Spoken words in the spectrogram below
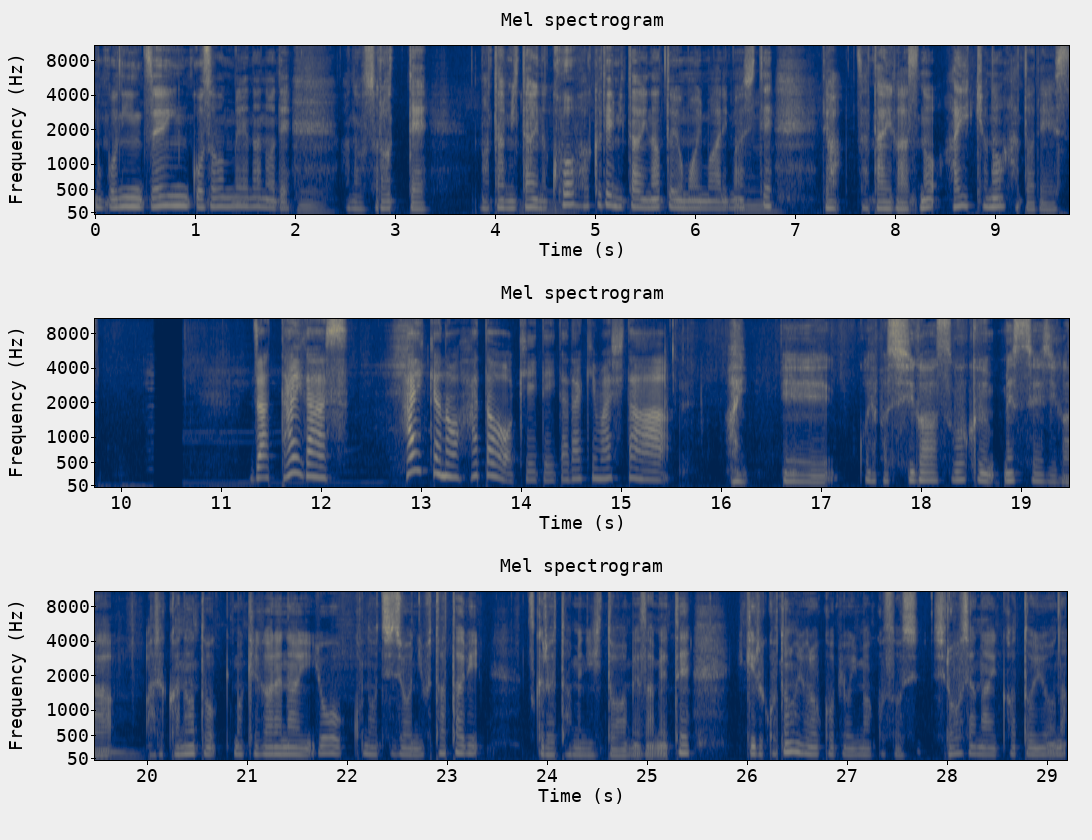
もう5人全員ご存命なので、あの揃ってまた見たいな、紅白で見たいなという思いもありまして、ではザ・タイガースの廃墟の鳩です。ザ・タイガース、廃墟の鳩を聞いていただきました。はい。えー、これやっぱ詩がすごくメッセージがあるかなと、まあ、汚れないようこの地上に再び作るために人は目覚めて生きることの喜びを今こそし知ろうじゃないかというような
